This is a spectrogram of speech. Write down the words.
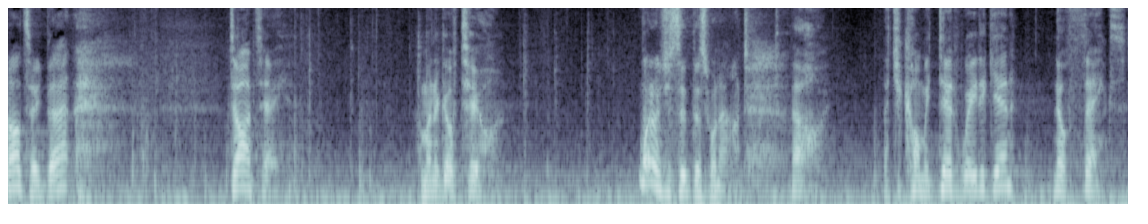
I'll take that. Dante. I'm gonna go too. Why don't you sit this one out? Oh, let you call me dead weight again? No thanks.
